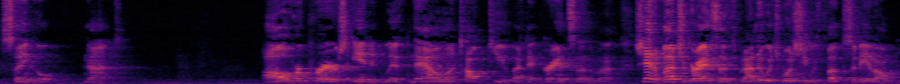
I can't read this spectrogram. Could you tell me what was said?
single night. All her prayers ended with, Now I want to talk to you about that grandson of mine. She had a bunch of grandsons, but I knew which one she was focusing in on.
